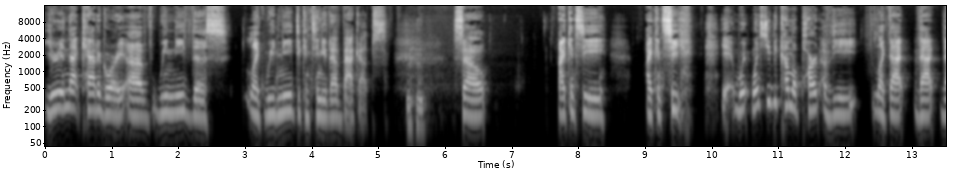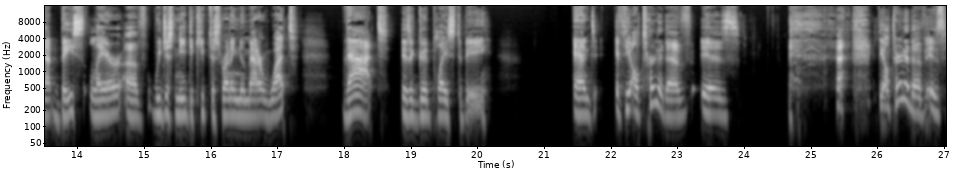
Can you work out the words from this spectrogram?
you're in that category of we need this like we need to continue to have backups. mhm. So I can see, I can see. Yeah, w- once you become a part of the like that that that base layer of we just need to keep this running no matter what, that is a good place to be. And if the alternative is the alternative is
